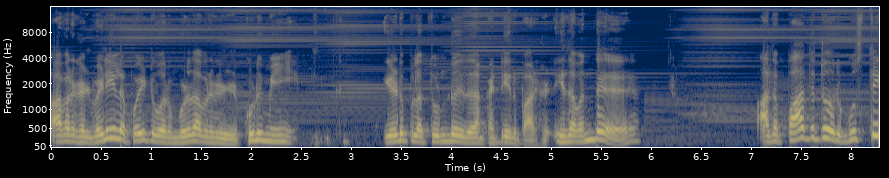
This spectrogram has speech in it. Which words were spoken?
அவர்கள் வெளியில் போயிட்டு வரும்பொழுது அவர்கள் குடுமி இடுப்பில் துண்டு இதெல்லாம் கட்டியிருப்பார்கள். இதை வந்து அதை பார்த்துட்டு ஒரு குஸ்தி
